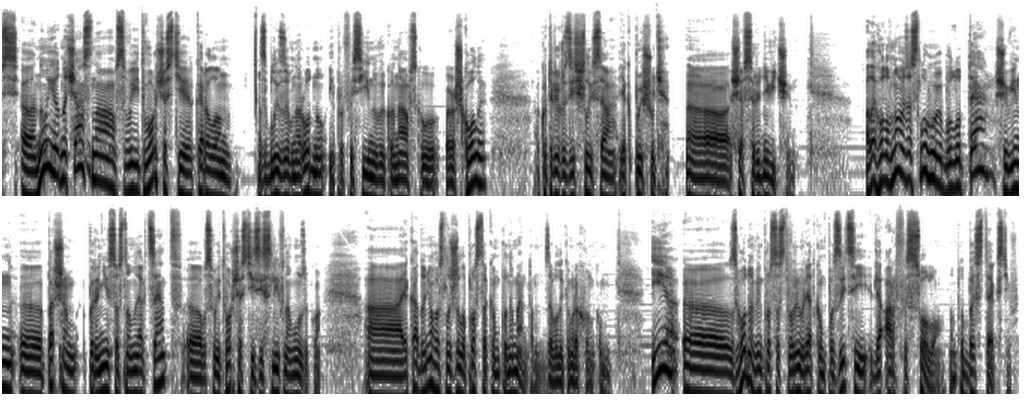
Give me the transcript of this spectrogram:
Ось, е, ну і одночасно в своїй творчості Керолон зблизив народну і професійну виконавську е, школи, котрі розійшлися, як пишуть, е, ще в середньовіччі. Але головною заслугою було те, що він першим переніс основний акцент у своїй творчості зі слів на музику, яка до нього служила просто акомпанементом за великим рахунком. І згодом він просто створив ряд композицій для арфи соло, тобто без текстів.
